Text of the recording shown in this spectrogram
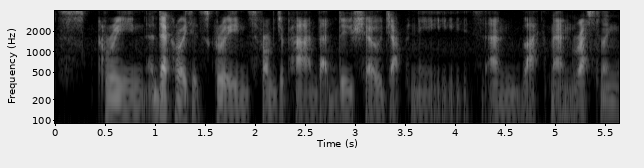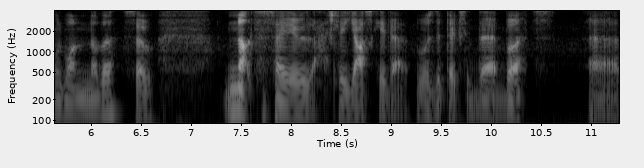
screen decorated screens from Japan that do show Japanese and black men wrestling with one another. So, not to say it was actually Yasuke that was depicted there, but uh,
